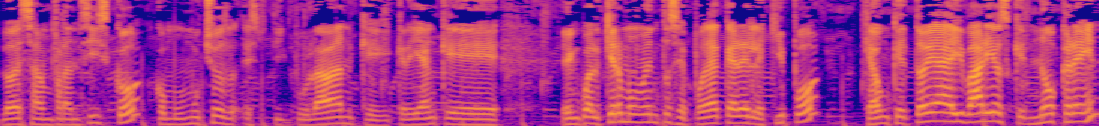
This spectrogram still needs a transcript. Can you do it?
lo de San Francisco, como muchos estipulaban que creían que en cualquier momento se podía caer el equipo, que aunque todavía hay varios que no creen,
